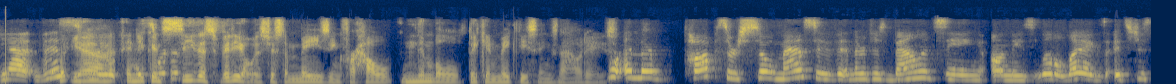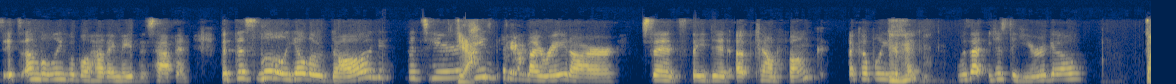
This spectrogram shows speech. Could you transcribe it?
Yeah, this But yeah, group and you can sort of- see this video is just amazing for how nimble they can make these things nowadays. Well, and their tops are so massive and they're just balancing on these little legs. It's just, it's unbelievable how they made this happen. But this little yellow dog that's here, Yeah. he's been on my radar since they did Uptown Funk a couple years. Mhm. Was that just a year ago? Uh,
